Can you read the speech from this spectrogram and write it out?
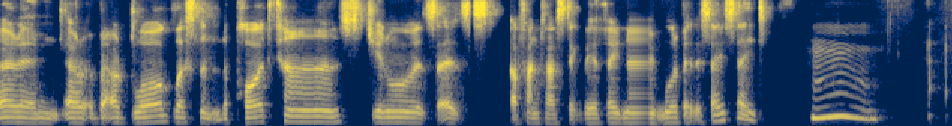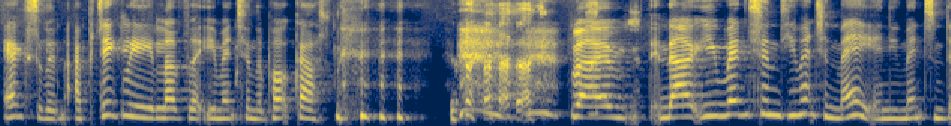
our, um, our, our blog, listening to the podcast. You know, it's it's a fantastic way of finding out more about the South Side. Hmm. Excellent. I particularly love that you mentioned the podcast. but um, now you mentioned you mentioned May and you mentioned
